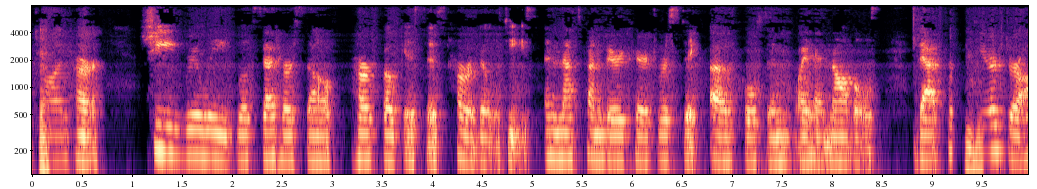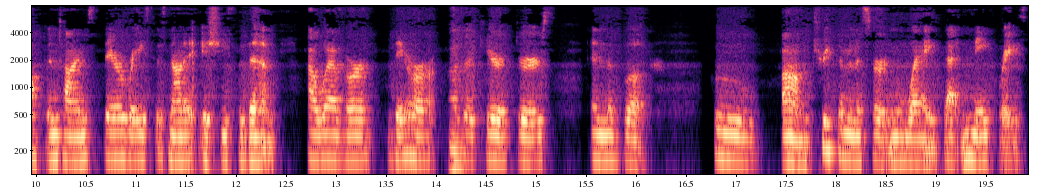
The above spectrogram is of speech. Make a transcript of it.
okay. on her. She really looks at herself. Her focus is her abilities, and that's kind of very characteristic of Colson Whitehead novels. That for mm-hmm. character, oftentimes their race is not an issue for them. However, there are mm-hmm. other characters in the book who um, treat them in a certain way that make race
